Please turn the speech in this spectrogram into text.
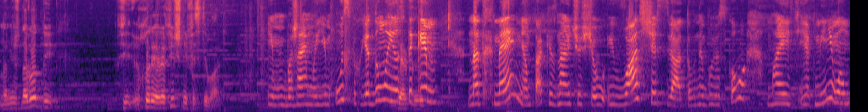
на міжнародний фі- хореографічний фестиваль. І ми бажаємо їм успіху. Я думаю, з таким натхненням, так і знаючи, що і у вас ще свято, вони обов'язково мають як мінімум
